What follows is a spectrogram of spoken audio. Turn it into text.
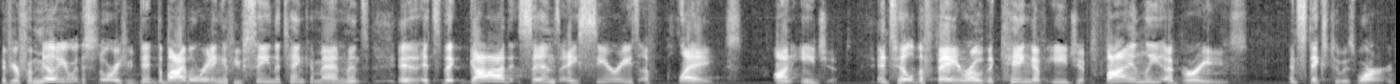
if you're familiar with the story, if you did the Bible reading, if you've seen the Ten Commandments, it's that God sends a series of plagues on Egypt until the Pharaoh, the king of Egypt, finally agrees and sticks to his word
